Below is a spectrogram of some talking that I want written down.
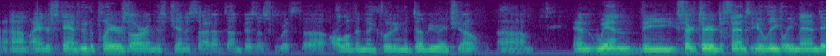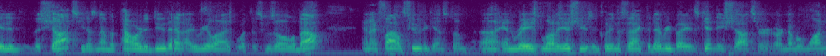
Um, I understand who the players are in this genocide. I've done business with uh, all of them, including the WHO. Um, And when the Secretary of Defense illegally mandated the shots, he doesn't have the power to do that. I realized what this was all about, and I filed suit against him uh, and raised a lot of issues, including the fact that everybody that's getting these shots are, are number one,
